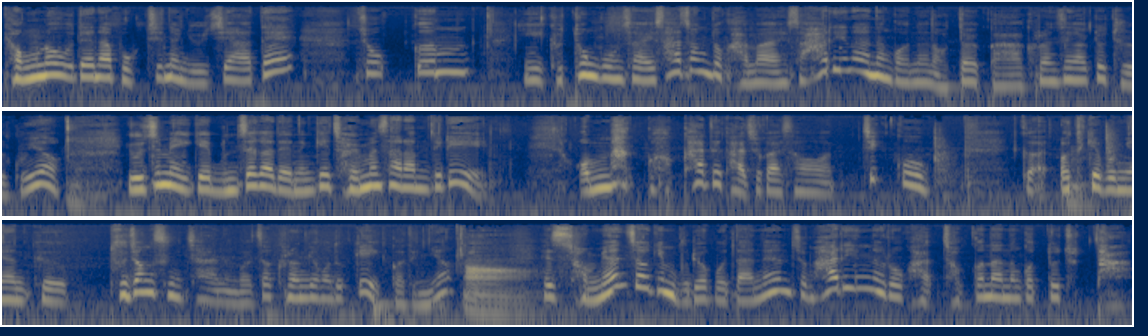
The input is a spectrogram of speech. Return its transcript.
경로 우대나 복지는 유지하되 조금 이 교통공사의 사정도 감안해서 할인하는 거는 어떨까 그런 생각도 들고요. 요즘에 이게 문제가 되는 게 젊은 사람들이 엄마 거 카드 가져가서 찍고 그 어떻게 보면 그 부정승차하는 거죠. 그런 경우도 꽤 있거든요. 아, 그래서 전면적인 무료보다는 좀 할인으로 가- 접근하는 것도 좋다.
